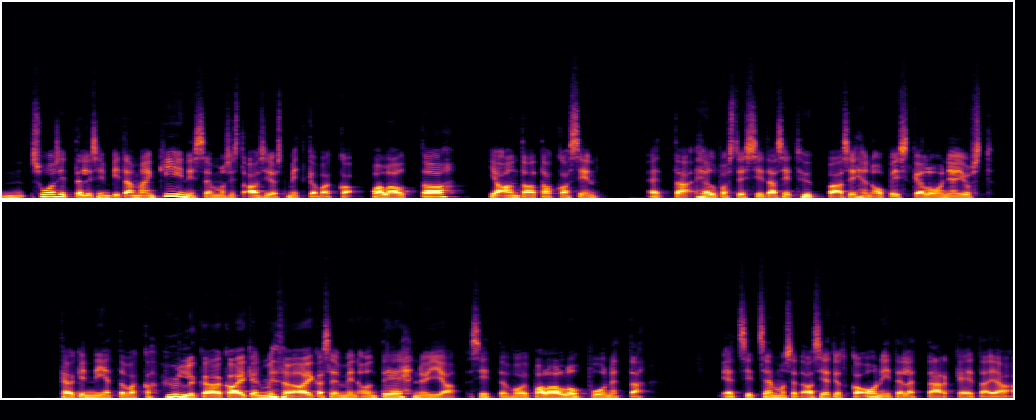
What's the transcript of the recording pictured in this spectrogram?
mm, suosittelisin pitämään kiinni semmoisista asioista, mitkä vaikka palauttaa ja antaa takaisin, että helposti sitä sitten hyppää siihen opiskeluun ja just käykin niin, että vaikka hylkää kaiken, mitä aikaisemmin on tehnyt ja sitten voi palaa loppuun, että, että sitten semmoiset asiat, jotka on itselle tärkeitä ja,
